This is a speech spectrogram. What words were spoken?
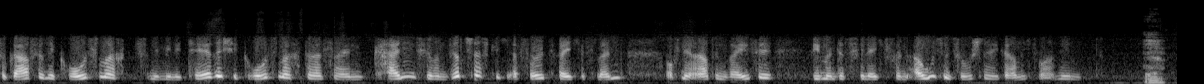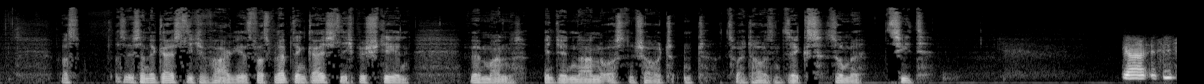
sogar für eine Großmacht, für eine militärische Großmacht da sein kann, für ein wirtschaftlich erfolgreiches Land auf eine Art und Weise, wie man das vielleicht von außen so schnell gar nicht wahrnimmt. Ja. Was, das ist eine geistliche Frage jetzt. Was bleibt denn geistlich bestehen, wenn man in den Nahen Osten schaut und 2006 Summe zieht? Ja, es ist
